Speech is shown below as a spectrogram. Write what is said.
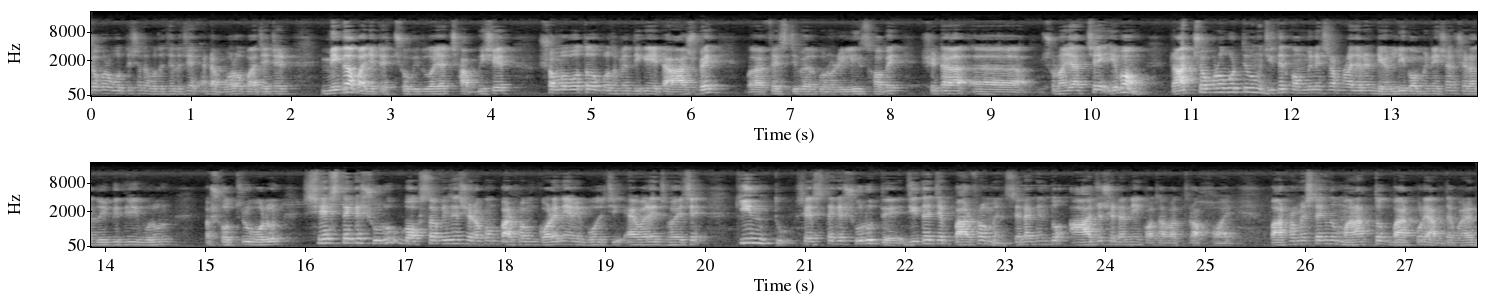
চক্রবর্তীর সাথে হতে চলেছে একটা বড় বাজেটের মেগা বাজেটের ছবি দু হাজার ছাব্বিশের। সম্ভবত প্রথমের দিকে এটা আসবে ফেস্টিভ্যাল কোনো রিলিজ হবে, সেটা শোনা যাচ্ছে। এবং রাজ চক্রবর্তী এবং জিতের কম্বিনেশন আপনারা জানেন ডেডলি কম্বিনেশন সেটা দুই পৃথিবী বলুন বা শত্রু বলুন, শেষ থেকে শুরু বক্স অফিসে সেরকম পারফর্ম করেনি আমি বলছি অ্যাভারেজ হয়েছে। কিন্তু শেষ থেকে শুরুতে জিতের যে পারফরমেন্স সেটা কিন্তু আজও সেটা নিয়ে কথাবার্তা হয়। পারফরমেন্সটা কিন্তু মারাত্মক বার করে আনতে পারেন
